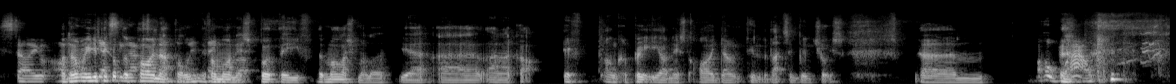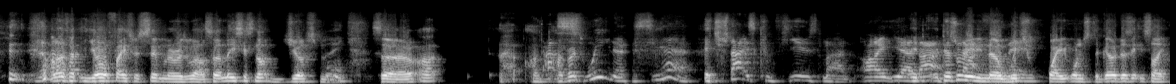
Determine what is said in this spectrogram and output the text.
So I don't really pick up the that's kind of pineapple, if I'm honest, but the the marshmallow, yeah. Uh, and I can't, if I'm completely honest, I don't think that that's a good choice. Um, oh wow, I love that your face was similar as well, so at least it's not just me. So I, I, that read, sweetness, yeah, it's that is confused, man. I yeah, it, that, it doesn't really know which me- way it wants to go, does it? It's like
